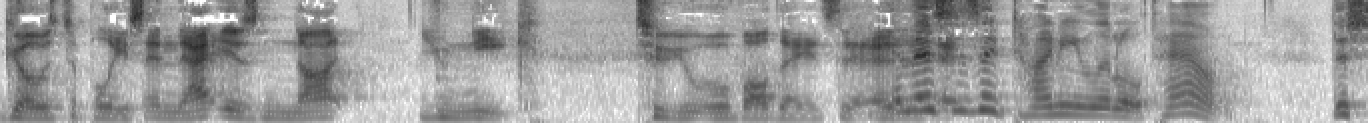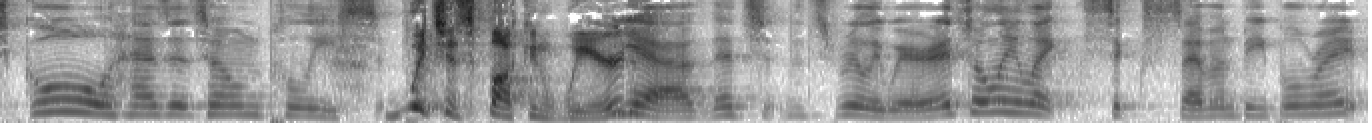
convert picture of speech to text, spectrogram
goes to police, and that is not unique to Uvalde. It's And this is a tiny little town. The school has its own police. which is fucking weird. Yeah, that's that's really weird. It's only like six, seven people, right?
